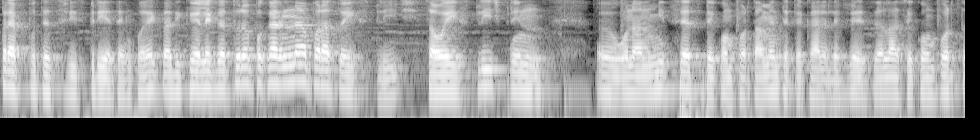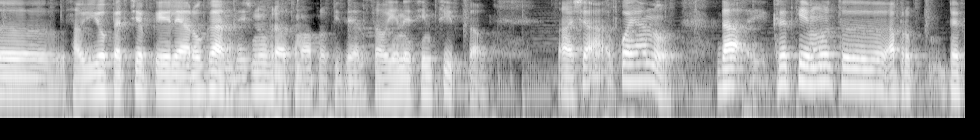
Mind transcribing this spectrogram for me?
prea puteți să fiți prieteni, corect? Adică e o legătură pe care nu neapărat o explici sau o explici prin uh, un anumit set de comportamente pe care le vezi. Ăla se comportă, sau eu percep că el e arogant, deci nu vreau să mă apropii de el, sau e nesimțit, sau așa, cu aia nu. Da, cred că e mult uh, pe,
